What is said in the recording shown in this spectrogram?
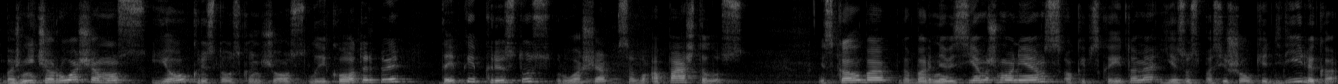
Bažnyčia ruošia mus jau Kristaus kančios laikotarpiui, taip kaip Kristus ruošia savo apaštalus. Jis kalba dabar ne visiems žmonėms, o kaip skaitome, Jėzus pasišaukė dvylika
